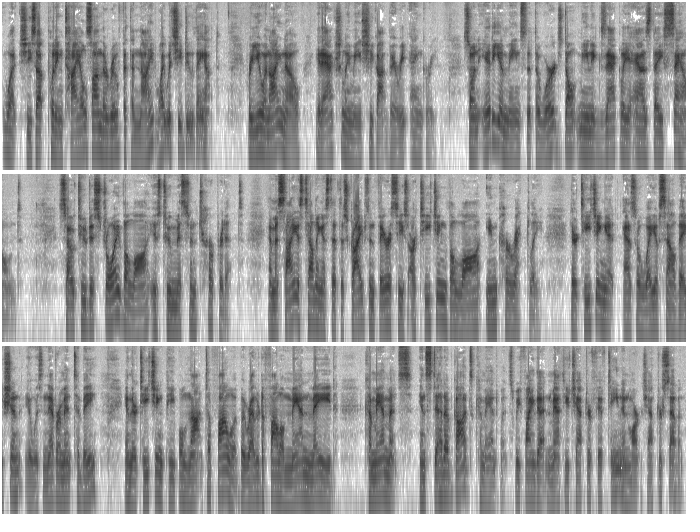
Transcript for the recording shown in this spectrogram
What, she's up putting tiles on the roof at the night? Why would she do that? For you and I know, it actually means she got very angry. So an idiom means that the words don't mean exactly as they sound. So to destroy the law is to misinterpret it. And Messiah is telling us that the scribes and Pharisees are teaching the law incorrectly. They're teaching it as a way of salvation. It was never meant to be. And they're teaching people not to follow it, but rather to follow man made commandments instead of God's commandments. We find that in Matthew chapter 15 and Mark chapter 7.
